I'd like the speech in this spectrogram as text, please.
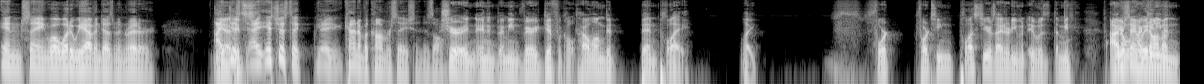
and saying, "Well, what do we have in Desmond Ridder?" I Yeah, just, it's- I, it's just a, a kind of a conversation, is all. sure and, and i mean very difficult how long did ben play like four, 14 plus years i don't even it was i mean i You're don't I we can't don't even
